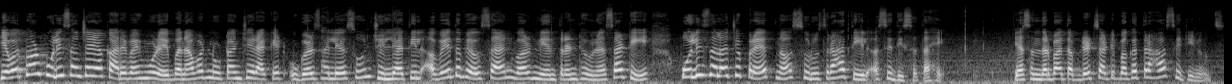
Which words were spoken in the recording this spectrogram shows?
यवतमाळ पोलिसांच्या या कार्यवाहीमुळे बनावट नोटांची रॅकेट उघड झाली असून जिल्ह्यातील अवैध व्यवसायांवर नियंत्रण ठेवण्यासाठी पोलीस दलाचे प्रयत्न सुरूच राहतील असे दिसत आहे. या संदर्भात अपडेटसाठी बघत रहा सिटी न्यूज.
